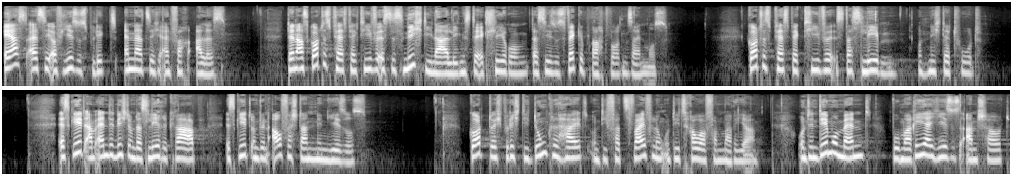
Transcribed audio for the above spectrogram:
Erst als sie auf Jesus blickt, ändert sich einfach alles. Denn aus Gottes Perspektive ist es nicht die naheliegendste Erklärung, dass Jesus weggebracht worden sein muss. Gottes Perspektive ist das Leben und nicht der Tod. Es geht am Ende nicht um das leere Grab, es geht um den auferstandenen Jesus. Gott durchbricht die Dunkelheit und die Verzweiflung und die Trauer von Maria. Und in dem Moment, wo Maria Jesus anschaut,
